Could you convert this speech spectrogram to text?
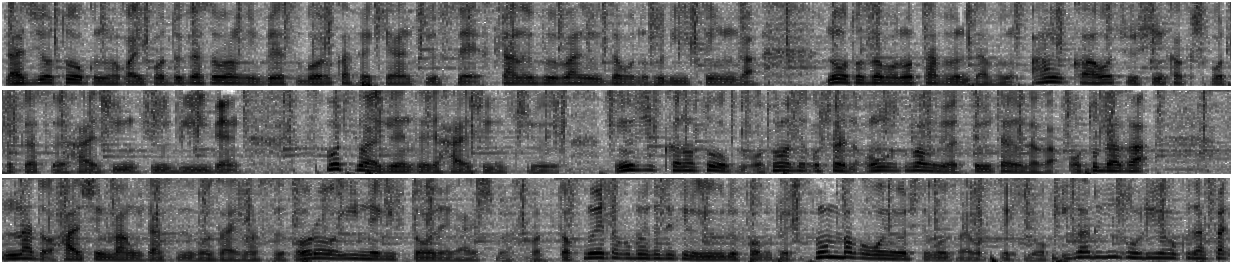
ラジオトークの他に、ポッドキャスト番組、ベースボールカフェ、キャン中世、スタンド風番組、ザボのフリースインガー、ノートザボの多分多分、アンカーを中心に各種ポッドキャストで配信中、D 弁、スポティファイ限定で配信中、ミュージック化のトーク、大人でおしゃれな音楽番組をやってみたいのだが、音だが、など配信番組多数ございます。フォロー、いいね、ギフトお願いします。また、匿名とコメントできる Google フォームと質問箱をご用意してございます。ぜひお気軽にご利用ください。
